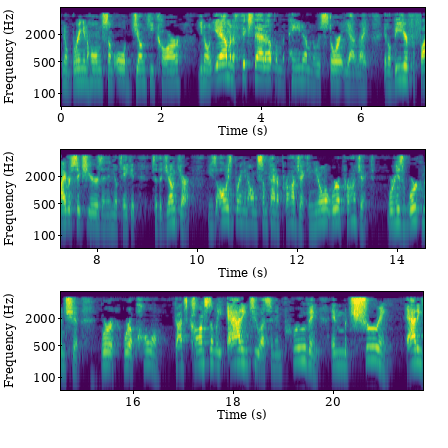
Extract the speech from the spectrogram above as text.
you know, bringing home some old junky car you know, yeah, I'm going to fix that up. I'm going to paint it. I'm going to restore it. Yeah, right. It'll be here for five or six years, and then you'll take it to the junkyard. He's always bringing home some kind of project. And you know what? We're a project. We're his workmanship. We're, we're a poem. God's constantly adding to us and improving and maturing, adding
